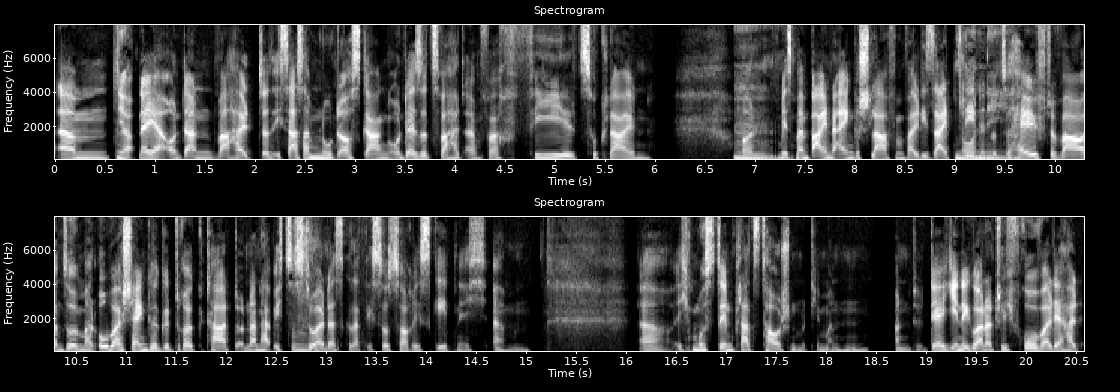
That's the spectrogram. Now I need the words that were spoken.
Ähm, Ja. Naja, und dann war halt, ich saß am Notausgang und der Sitz war halt einfach viel zu klein. Und mir ist mein Bein eingeschlafen, weil die Seitenlehne Mhm. Oh, nee. nur zur Hälfte war und so in meinen Oberschenkel gedrückt hat. Und dann habe ich zur Mhm. Stewardess gesagt, ich so, sorry, es geht nicht. Ähm, äh, ich muss den Platz tauschen mit jemandem. Und derjenige war natürlich froh, weil der halt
